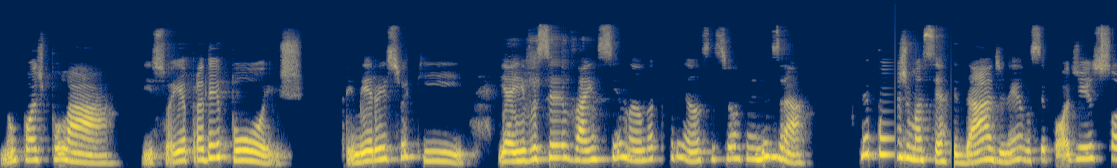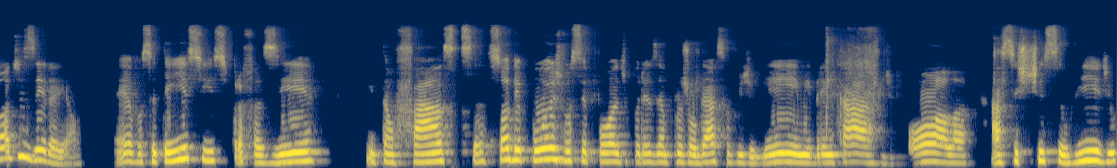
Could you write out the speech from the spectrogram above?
não pode pular. Isso aí é para depois. Primeiro é isso aqui. E aí você vai ensinando a criança a se organizar. Depois de uma certa idade, né, você pode só dizer a ela, é, você tem isso e isso para fazer, então faça. Só depois você pode, por exemplo, jogar seu videogame, brincar de bola, assistir seu vídeo,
